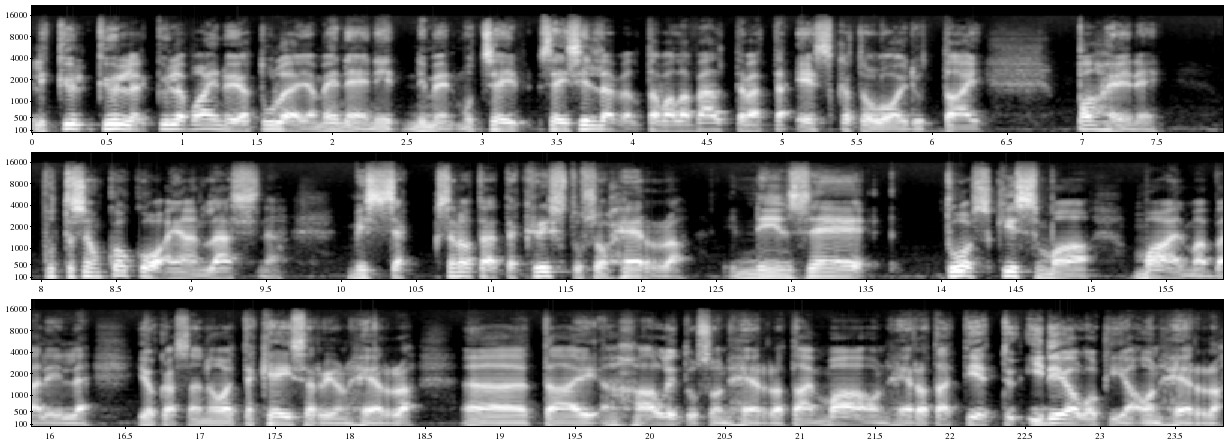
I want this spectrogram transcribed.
Eli ky, kyllä, kyllä vainoja tulee ja menee nimen, mutta se ei, se ei sillä tavalla välttämättä eskatoloidu tai pahene, mutta se on koko ajan läsnä missä sanotaan, että Kristus on Herra, niin se tuo skismaa maailman välille, joka sanoo, että keisari on herra, tai hallitus on herra, tai maa on herra, tai tietty ideologia on herra.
